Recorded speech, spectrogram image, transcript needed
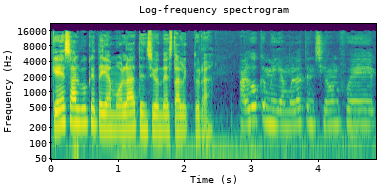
¿Qué es algo que te llamó la atención de esta lectura? Algo que me llamó la atención fue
